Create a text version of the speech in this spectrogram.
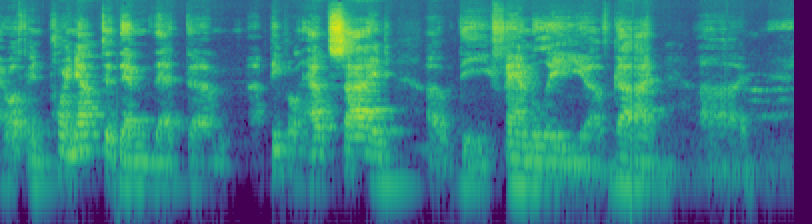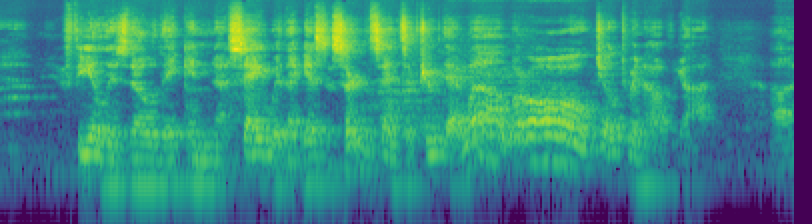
I often point out to them that um, people outside of the family of God feel as though they can uh, say with, I guess, a certain sense of truth that, well, we're all children of God. Uh,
